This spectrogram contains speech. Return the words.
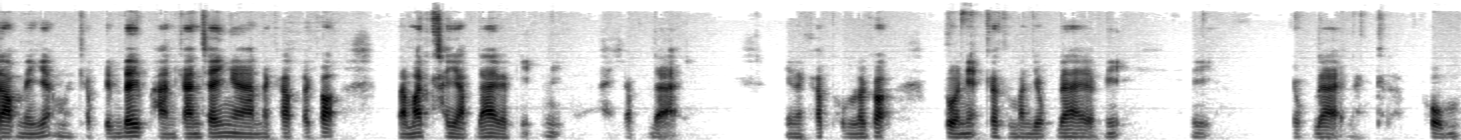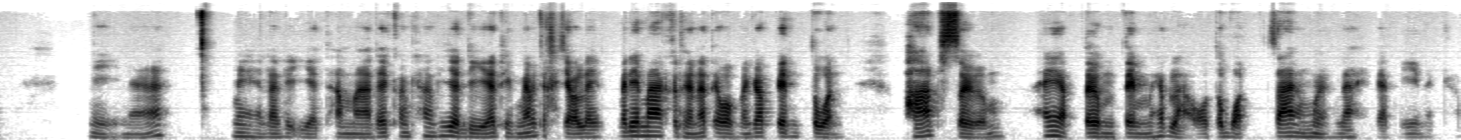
ดำๆอย่างเงี้ยมือนกับเป็นได้ผ่านการใช้งานนะครับ แล้วก็สามารถขยับได้แบบนี้นี่ขยับได้นี่นะครับผมแล้วก็ตัวเนี้ยก็สามารถยกได้แบบนี้นี่ยกได้นะครับ ผมนี่นะแม่รายละเอียดทำมาได้ค่อนข้างที่จะดีนะถึงแม้มันจะขยับอะไรไม่ได้มากก็เถอะนะแต่ว่ามันก็เป็นตัวนพาร์ทเสริมให้แบบเติมเต็มให้เหล่าออโตบอทสร้างเมืองได้แบบนี้นะครับ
